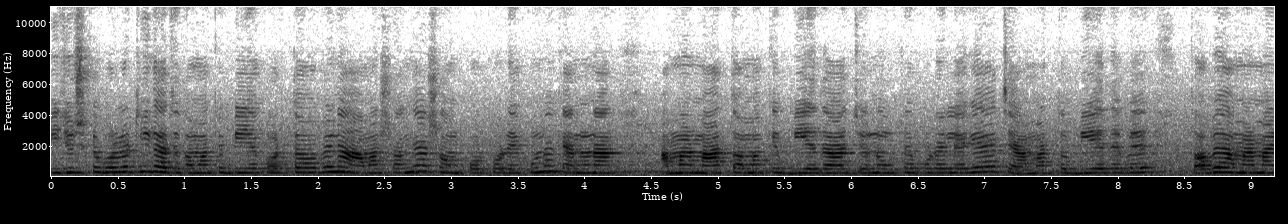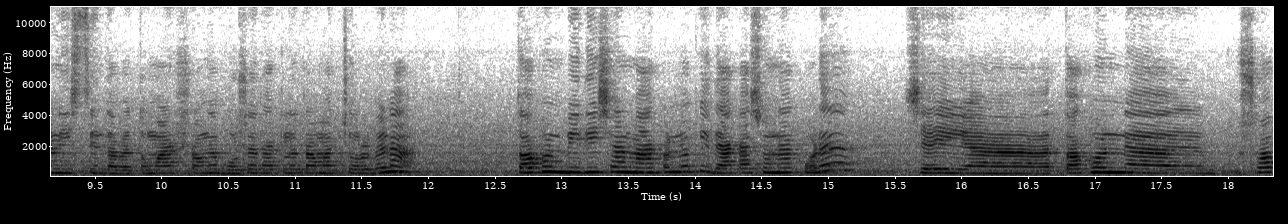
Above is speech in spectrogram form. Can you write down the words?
পীযুষকে বলল, ঠিক আছে, তোমাকে বিয়ে করতে হবে না, আমার সঙ্গে আর সম্পর্ক রেখো না, কেননা আমার মা তো আমাকে বিয়ে দেওয়ার জন্য উঠে পড়ে লেগে আছে, আমার তো বিয়ে দেবে, তবে আমার মা নিশ্চিন্ত হবে, তোমার সঙ্গে বসে থাকলে তো আমার চলবে না। তখন বিদিশার মা করল কি, দেখাশোনা করে সেই তখন সব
